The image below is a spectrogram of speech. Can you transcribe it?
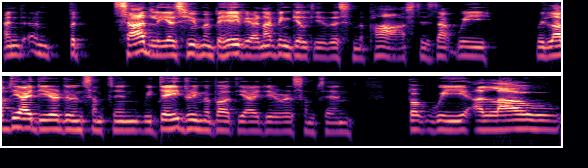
and and but sadly, as human behavior, and I've been guilty of this in the past, is that we we love the idea of doing something, we daydream about the idea of something, but we allow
